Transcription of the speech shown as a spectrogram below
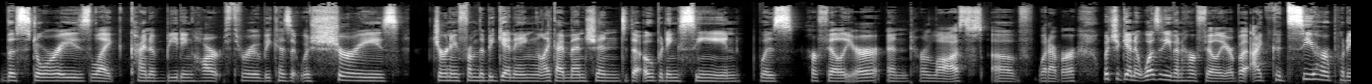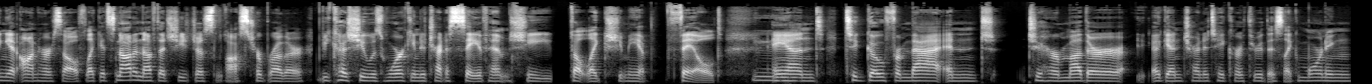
the stories like kind of beating heart through because it was Shuri's journey from the beginning. Like I mentioned, the opening scene was her failure and her loss of whatever, which again, it wasn't even her failure, but I could see her putting it on herself. Like it's not enough that she just lost her brother because she was working to try to save him. She felt like she may have failed. Mm. And to go from that and to her mother again trying to take her through this like mourning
